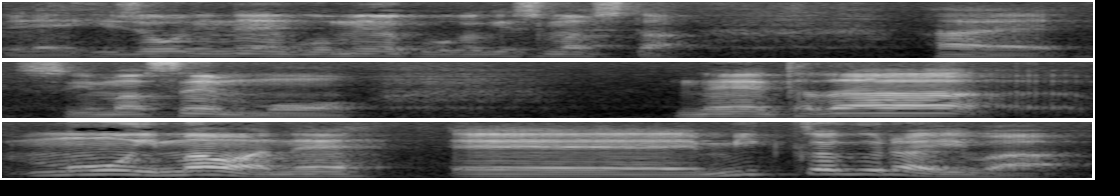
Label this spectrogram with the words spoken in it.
えー非常にね、ご迷惑をおかけしました。はい、すいません、もう。ね、ただ、もう今はね、えー、3日ぐらいは、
